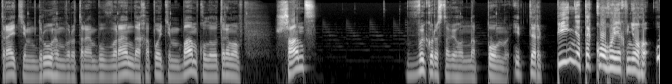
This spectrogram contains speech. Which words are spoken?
третім, другим воротарем, був в орендах, а потім бам, коли отримав шанс. Використав його наповну. І терпіння такого, як в нього, у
